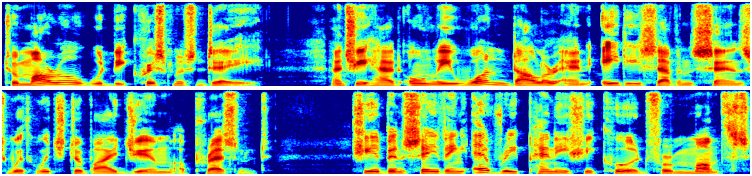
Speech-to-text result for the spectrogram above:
Tomorrow would be Christmas Day, and she had only one dollar and eighty-seven cents with which to buy Jim a present. She had been saving every penny she could for months,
